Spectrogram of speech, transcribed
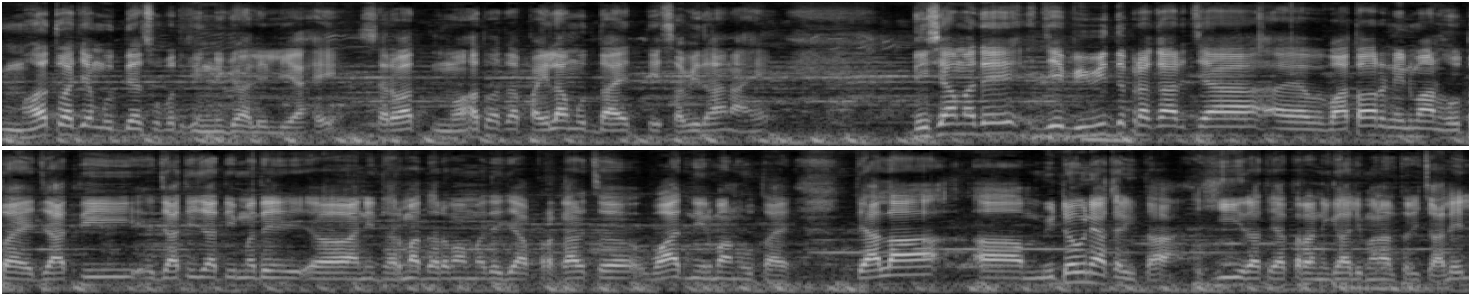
महत्त्वाच्या मुद्द्यासोबत घेऊन निघालेली आहे. सर्वात महत्त्वाचा पहिला मुद्दा आहे ते संविधान आहे. देशामध्ये जे विविध प्रकारच्या वातावरण निर्माण होत आहे जाती जाती जातीमध्ये आणि धर्माधर्मामध्ये ज्या प्रकारचं वाद निर्माण होत आहे त्याला मिटवण्याकरिता ही रथयात्रा निघाली म्हणाल तरी चालेल.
